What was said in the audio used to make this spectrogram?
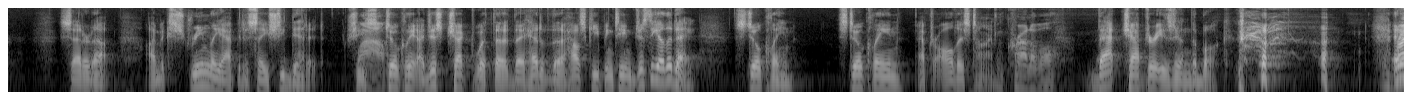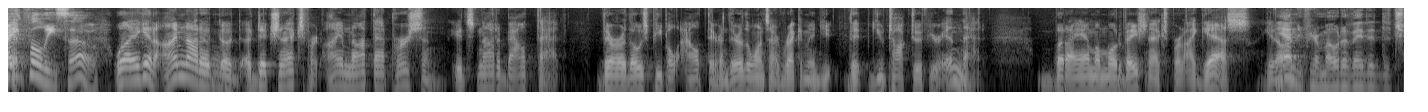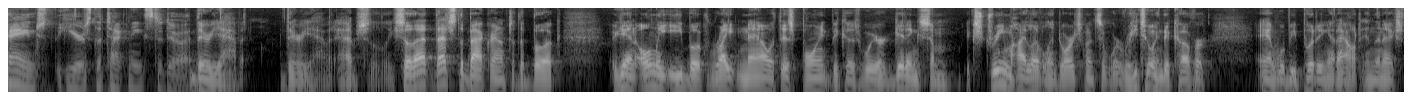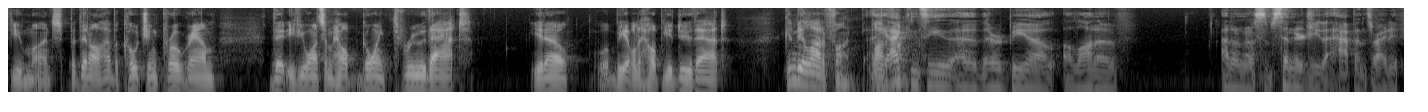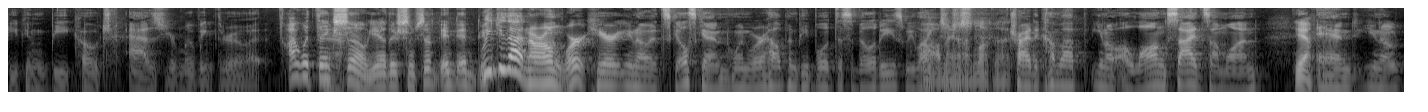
set it up. I'm extremely happy to say she did it. She's Wow. still clean. I just checked with the, the head of the housekeeping team just the other day. Still clean. Still clean after all this time. Incredible. That chapter is in the book. Rightfully so. Well, again, I'm not a, a addiction expert. I am not that person. It's not about that. There are those people out there, and they're the ones I recommend you, that you talk to if you're in that. But I am a motivation expert, I guess. You know, And if you're motivated to change, here's the techniques to do it. there you have it. There you have it. Absolutely. So that that's the background to the book. Again, only ebook right now at this point because we're getting some extreme high level endorsements that we're redoing the cover and we'll be putting it out in the next few months. But then I'll have a coaching program that if you want some help going through that, you know, we'll be able to help you do that. It's going to be a lot of fun. Lot Yeah, I of fun. can see uh, there would be a, a lot of, I don't know, some synergy that happens, right? If you can be coached as you're moving through it. I would think so. Yeah, there's some. And, and, We do that in our own work here, you know, at Skils'kin when we're helping people with disabilities. We like Oh, to man, just love that. try to come up, you know, alongside someone. Yeah. And, you know,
